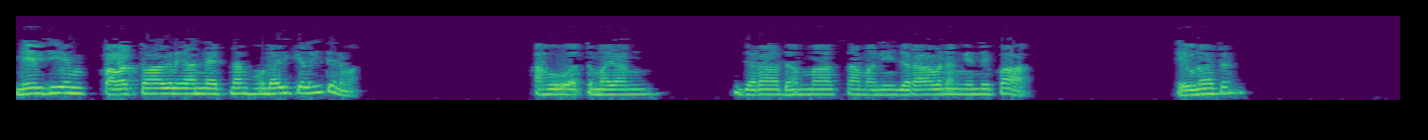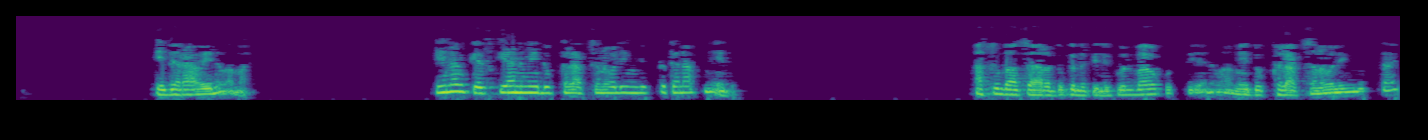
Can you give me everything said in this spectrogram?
මේ විදිහෙන් පවත්වාගෙන යන්න නැත්නම් හොඳයි කියලා හිතෙනවා. අහෝ අතමයන් ජරා ධම්මා සමනේ ජරාව නම් එන්න එපා. ඒ වුණාට ඒ ජරාව වෙනවමයි. එහෙනම් කෙස් කියන්නේ මේ දුක්ඛ ලක්ෂණ වලින් යුක්ත තැනක් නේද? අසුභාසාර දුකද පිළිකුල් බවකුත් තියෙනවා මේ දුක්ඛ ලක්ෂණ වලින් යුක්තයි.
